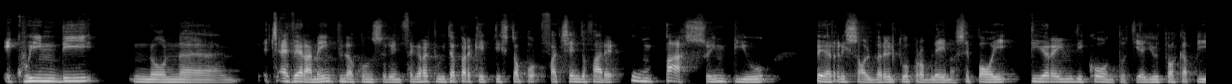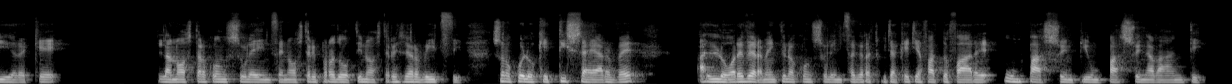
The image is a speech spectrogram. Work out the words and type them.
e quindi non, eh, è veramente una consulenza gratuita perché ti sto facendo fare un passo in più per risolvere il tuo problema. Se poi ti rendi conto, ti aiuto a capire che la nostra consulenza, i nostri prodotti, i nostri servizi sono quello che ti serve, allora è veramente una consulenza gratuita che ti ha fatto fare un passo in più, un passo in avanti.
